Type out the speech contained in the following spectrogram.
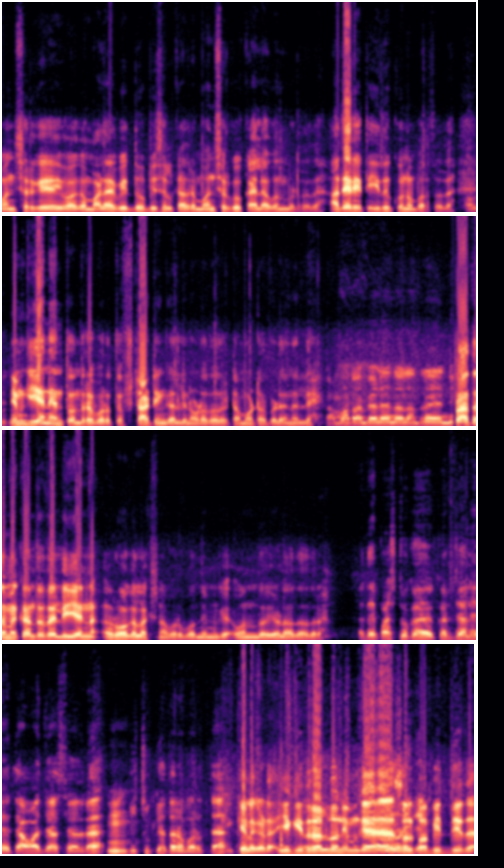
ಮನುಷ್ಯರಿಗೆ ಇವಾಗ ಮಳೆ ಬಿದ್ದು ಬಿಸಿಲ್ಕಾದ್ರೆ ಮನುಷ್ಯರಿಗೂ ಕಾಯಿಲೆ ಬಂದ್ಬಿಡ್ತದೆ. ಅದೇ ರೀತಿ ಇದಕ್ಕೂ ಬರ್ತದೆ. ನಿಮ್ಗೆ ಏನೇನು ತೊಂದರೆ ಬರುತ್ತೆ ಸ್ಟಾರ್ಟಿಂಗ್ ಅಲ್ಲಿ ನೋಡೋದಾದ್ರೆ ಟೊಮೊಟೊ ಬೆಳೆನಲ್ಲಿ? ಟೊಮೊಟೊ ಬೆಳೆನಲ್ಲಿ ಅಂದ್ರೆ ಪ್ರಾಥಮಿಕ ಹಂತದಲ್ಲಿ ಏನು ರೋಗ ಲಕ್ಷಣ ಬರ್ಬೋದು ನಿಮಗೆ? ಒಂದು ಹೇಳೋದಾದ್ರೆ. ಅದೇ ಫಸ್ಟ್ ಕರ್ಜಾಲಿ ತ್ಯಾವ ಜಾಸ್ತಿ ಆದ್ರೆ. ಈ ಚುಕ್ಕೆ ತರ ಬರುತ್ತೆ. ಕೆಳಗಡೆ. ಈಗ ಇದ್ರಲ್ಲೂ ನಿಮ್ಗೆ ಸ್ವಲ್ಪ ಬಿದ್ದಿದೆ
